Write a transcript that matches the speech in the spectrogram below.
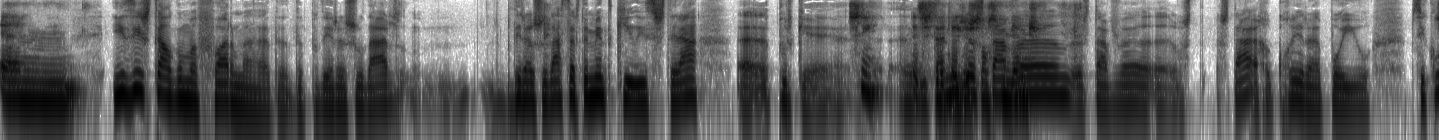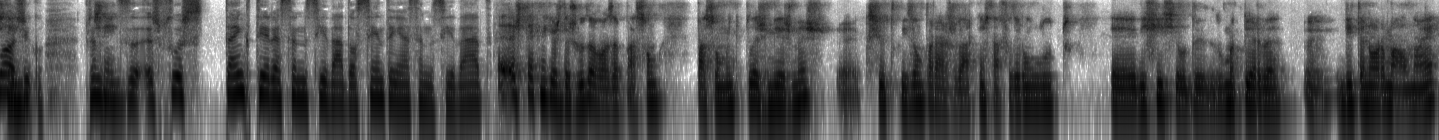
Um, Existe alguma forma de, de, poder ajudar? De poder ajudar, certamente que existirá, uh, porque Sim, a estratégias estava, estava, está a recorrer a apoio psicológico. Portanto, as pessoas têm que ter essa necessidade ou sentem essa necessidade? As técnicas de ajuda, Rosa, passam, passam muito pelas mesmas eh, que se utilizam para ajudar quem está a fazer um luto é, difícil, de, de, uma perda é, dita normal, não é?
